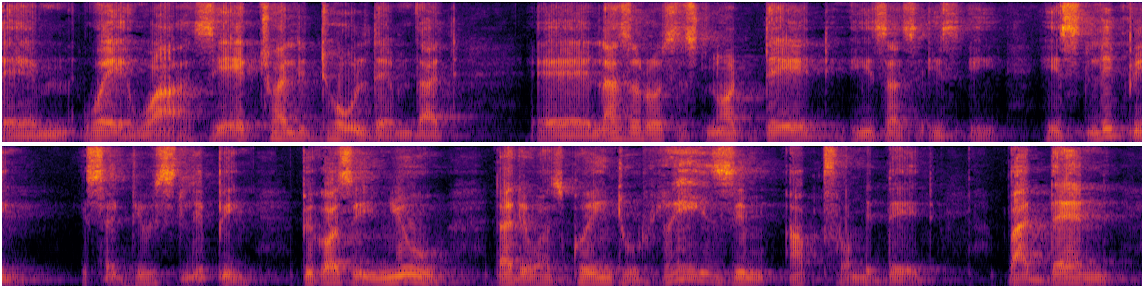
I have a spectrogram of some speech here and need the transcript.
um, where he was. He actually told them that uh, Lazarus is not dead. He's, he's, he's sleeping. He said he was sleeping because he knew that he was going to raise him up from the dead. But then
